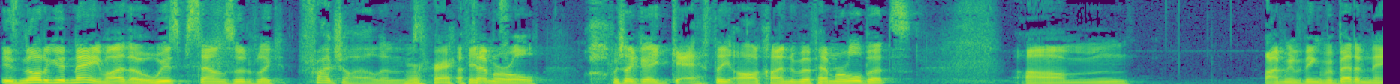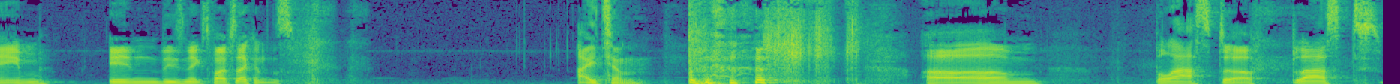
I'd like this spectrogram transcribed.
Is not a good name either. Wisp sounds sort of like fragile and Right. ephemeral, which like I guess they are kind of ephemeral, but um, I'm going to think of a better name in these next five seconds. Item. Um, blaster, blast,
